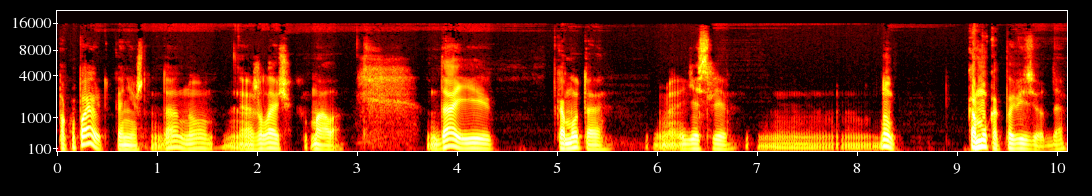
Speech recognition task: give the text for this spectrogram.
покупают, конечно, да, но желающих мало. Да, и кому-то, если, ну, кому как повезет, да.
